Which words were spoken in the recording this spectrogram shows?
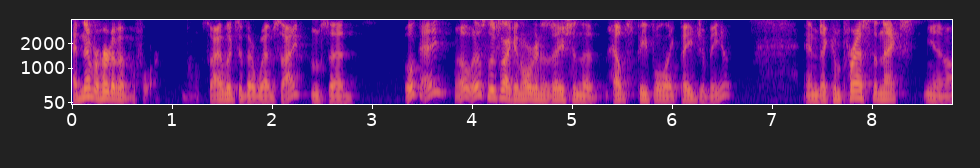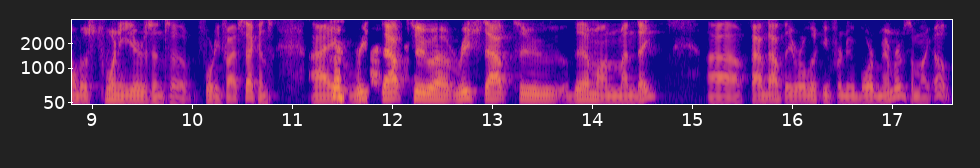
Had never heard of it before. So I looked at their website and said, okay, well, this looks like an organization that helps people like Paige and Mia. And to compress the next, you know, almost 20 years into 45 seconds, I reached out to uh, reached out to them on Monday. Uh, found out they were looking for new board members. I'm like, oh,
